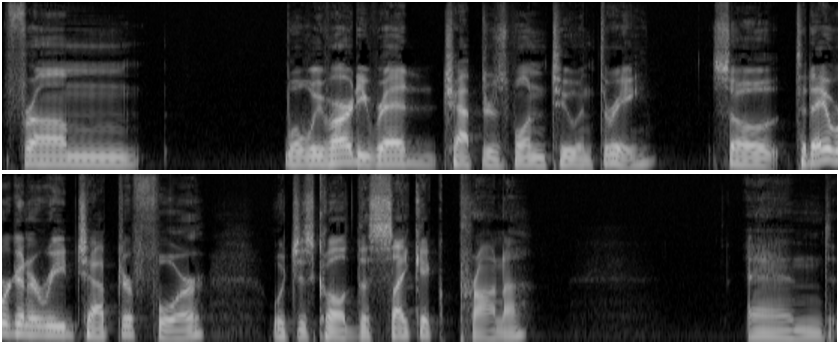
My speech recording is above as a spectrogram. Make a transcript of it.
from, well, we've already read chapters one, two, and three. So today we're going to read chapter four, which is called the Psychic Prana and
